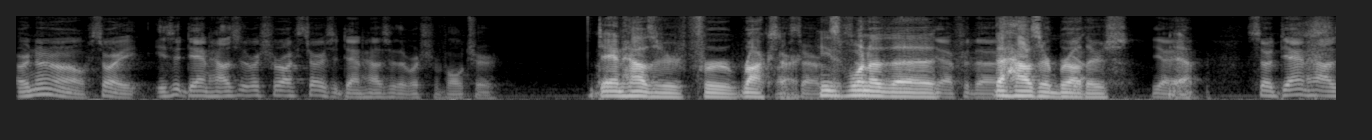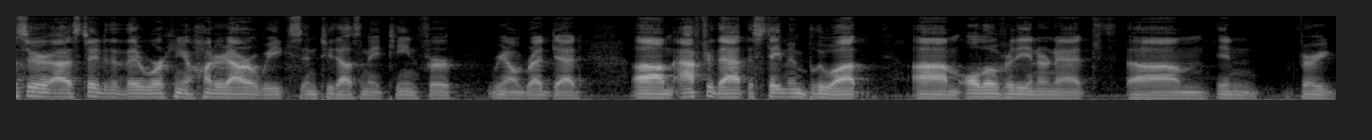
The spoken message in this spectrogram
or no, no, no, sorry, is it Dan Houser that works for Rockstar? Or is it Dan Houser that works for Vulture? Dan Houser for Rockstar. Rockstar, He's one of the Yeah, for the- the Houser brothers. Yeah, yeah. So Dan Houser uh, stated that they were working 100-hour weeks in 2018 for you know Red Dead. Um, after that, the statement blew up um, all over the internet um, in very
